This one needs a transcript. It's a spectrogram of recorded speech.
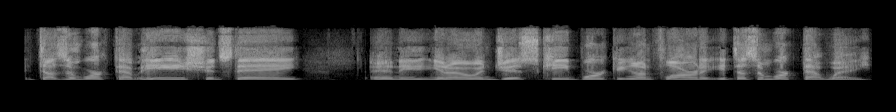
It doesn't work that way. He should stay and he, you know, and just keep working on Florida. It doesn't work that way.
